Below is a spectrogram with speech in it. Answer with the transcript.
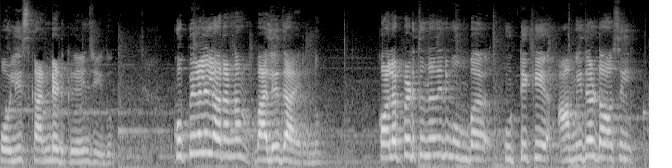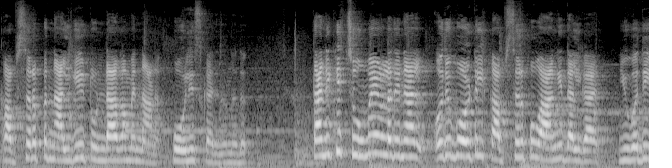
പോലീസ് കണ്ടെടുക്കുകയും ചെയ്തു. കുപ്പികളിൽ ഒരെണ്ണം വലുതായിരുന്നു. കൊലപ്പെടുത്തുന്നതിന് മുമ്പ് കുട്ടിക്ക് അമിത ഡോസിൽ കഫ് സിറപ്പ് നൽകിയിട്ടുണ്ടാകാമെന്നാണ് പോലീസ് കരുതുന്നത്. തനിക്ക് ചുമയുള്ളതിനാൽ ഒരു ബോട്ടിൽ കഫ് സിറപ്പ് വാങ്ങി നൽകാൻ യുവതി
